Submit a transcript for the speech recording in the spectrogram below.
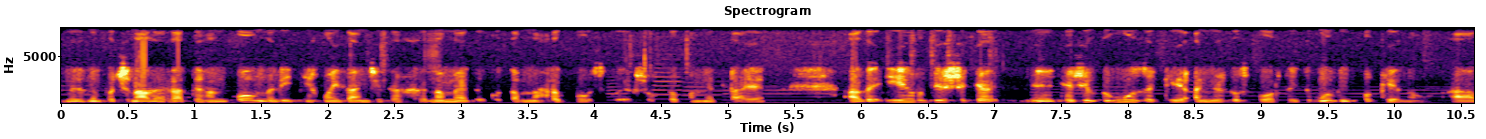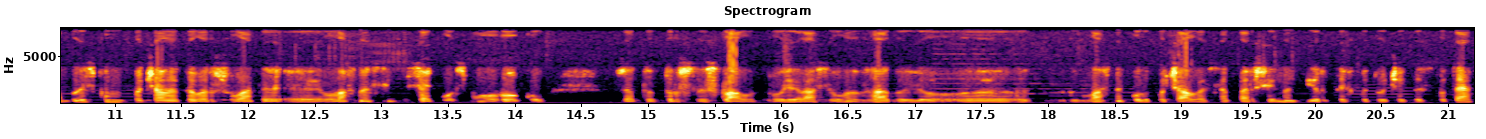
Ми з ним починали грати гандбол на літніх майданчиках на медику, там на Грабовську, якщо хто пам'ятає. Але Ігор більше е, тяжів до музики, аніж до спорту, і тому він покинув. А близько ми почали товаришувати е, власне з 78-го року. Вже тут Ростислав другий раз його згадую, е, власне, коли почався перший набір тих ведучих дискотек.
